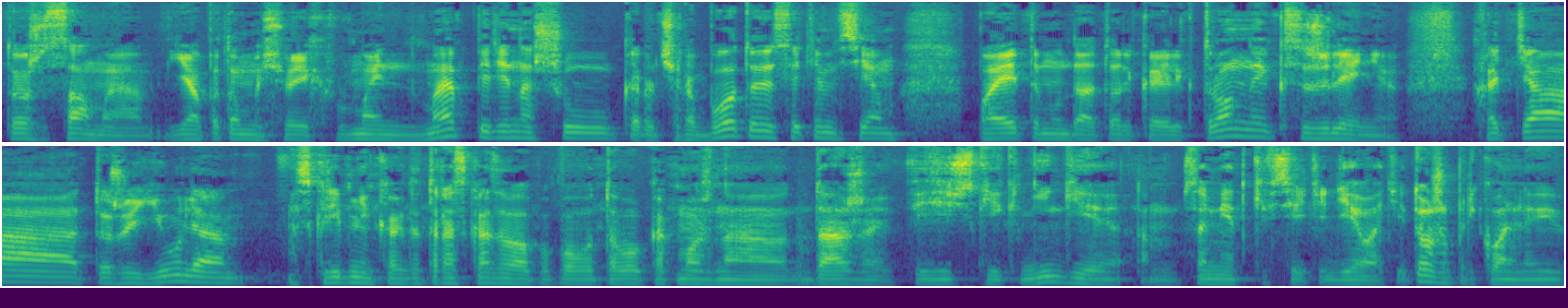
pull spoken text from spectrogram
То же самое. Я потом еще их в MindMap переношу. Короче, работаю с этим всем. Поэтому, да, только электронные, к сожалению. Хотя тоже Юля Скрипник когда-то рассказывал по поводу того, как можно даже физические книги, там, заметки все эти делать. И тоже прикольный э,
